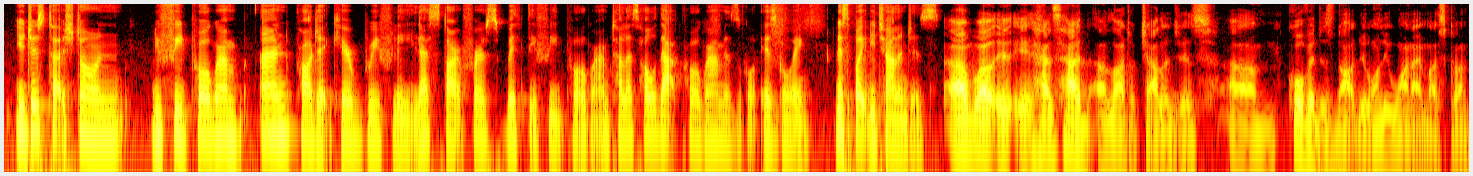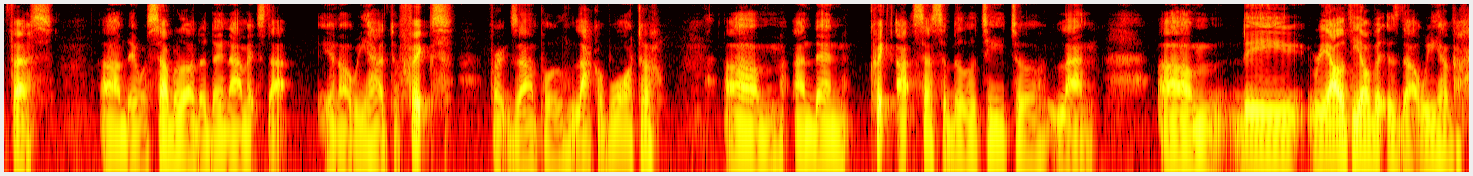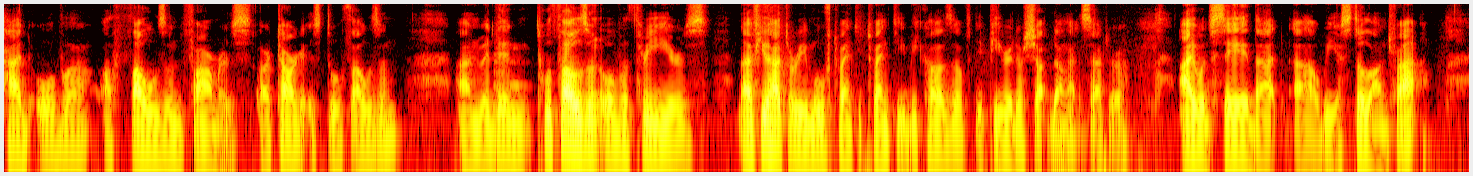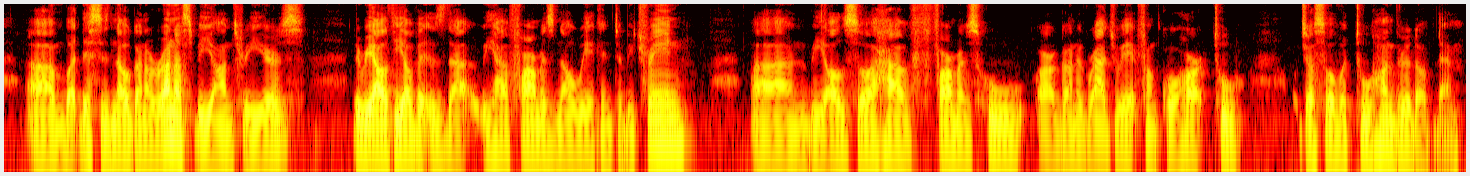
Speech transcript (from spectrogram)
You just touched on the feed program and Project Care briefly. Let's start first with the feed program. Tell us how that program is, go- is going, despite the challenges. Uh, well, it, it, has had a lot of challenges. Um, COVID is not the only one, I must confess. Um, there were several other dynamics that you know we had to fix. For example, lack of water, um, and then quick accessibility to land. Um, the reality of it is that we have had over a thousand farmers. Our target is 2,000. And within 2,000 over three years, now if you had to remove 2020 because of the period of shutdown, etc., I would say that uh, we are still on track. Um, but this is now going to run us beyond three years. The reality of it is that we have farmers now waiting to be trained. And we also have farmers who are going to graduate from cohort two, just over 200 of them.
